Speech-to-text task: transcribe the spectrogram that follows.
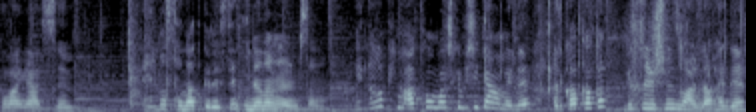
Kolay gelsin. Elma Sanat Galerisi'ne inanamıyorum sana. Ne yapayım aklıma başka bir şey gelmedi. Hadi kalk kalk kalk. Bir sürü işimiz var daha hadi.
